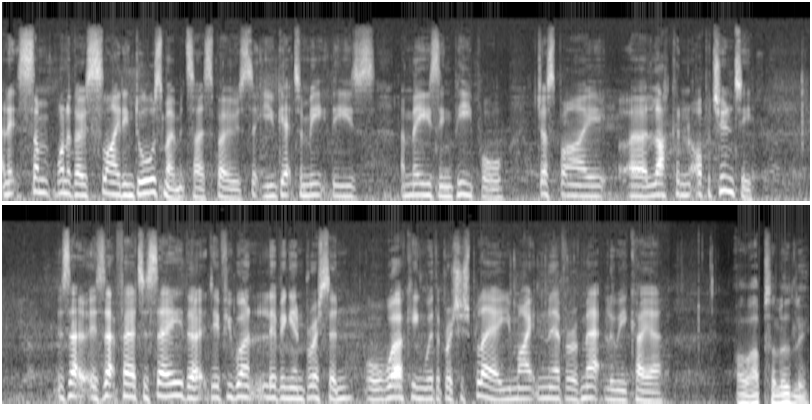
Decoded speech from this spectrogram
And it's some one of those sliding doors moments, I suppose, that you get to meet these amazing people just by uh, luck and opportunity. Is that is that fair to say that if you weren't living in Britain or working with a British player, you might never have met Louis Cayer? Oh, absolutely.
